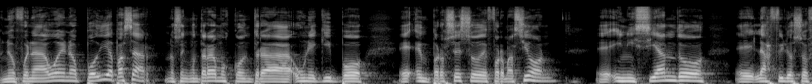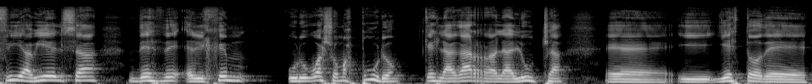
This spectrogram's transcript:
No fue nada bueno, podía pasar, nos encontrábamos contra un equipo eh, en proceso de formación, eh, iniciando eh, la filosofía Bielsa desde el gen uruguayo más puro, que es la garra, la lucha y, esto de,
